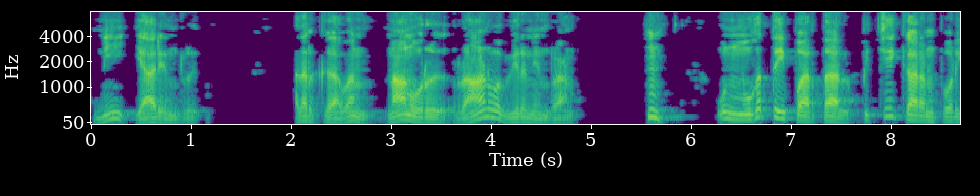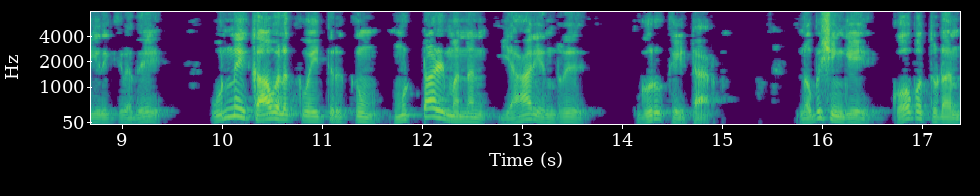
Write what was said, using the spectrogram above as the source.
நீ யார் என்று? அதற்கு அவன் நான் ஒரு இராணுவ வீரன் என்றான். "ஹும், உன் முகத்தை பார்த்தால் பிச்சைக்காரன் போல இருக்கிறதே உன்னை காவலுக்கு வைத்திருக்கும் முட்டாள் மன்னன் யார் என்று குரு கேட்டார். நொபிஷிங்கே கோபத்துடன்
